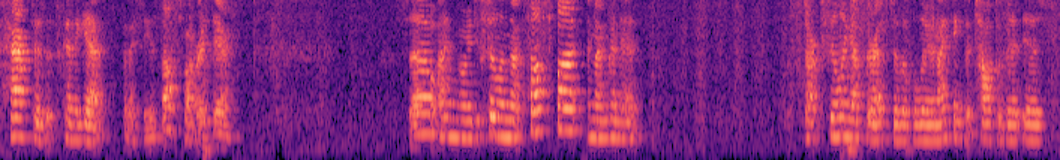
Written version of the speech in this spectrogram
packed as it's going to get. But I see a soft spot right there. So I'm going to fill in that soft spot and I'm going to start filling up the rest of the balloon. I think the top of it is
